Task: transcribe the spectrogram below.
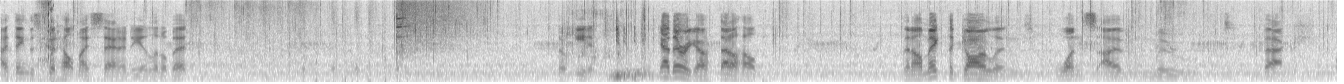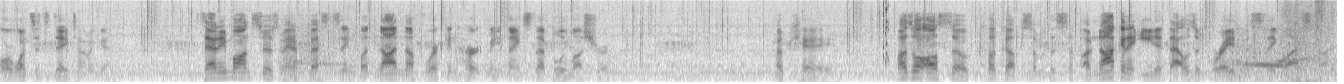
I think this could help my sanity a little bit. So eat it. Yeah, there we go. That'll help. Then I'll make the garland once I've moved back, or once it's daytime again. Sanity monster is manifesting, but not enough where it can hurt me, thanks to that blue mushroom. Okay. Might as well also cook up some of this stuff. I'm not gonna eat it. That was a grave mistake last time.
